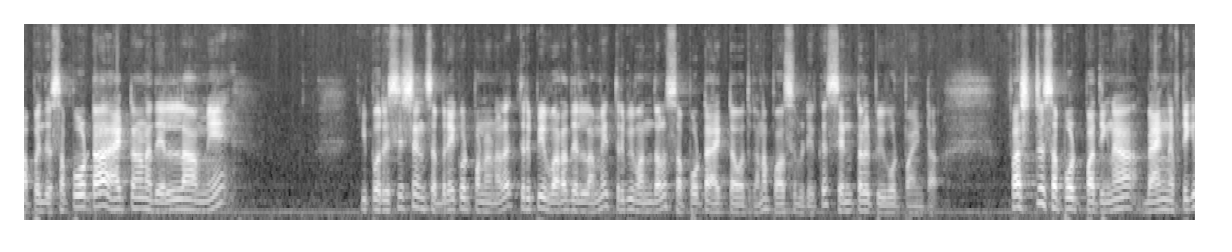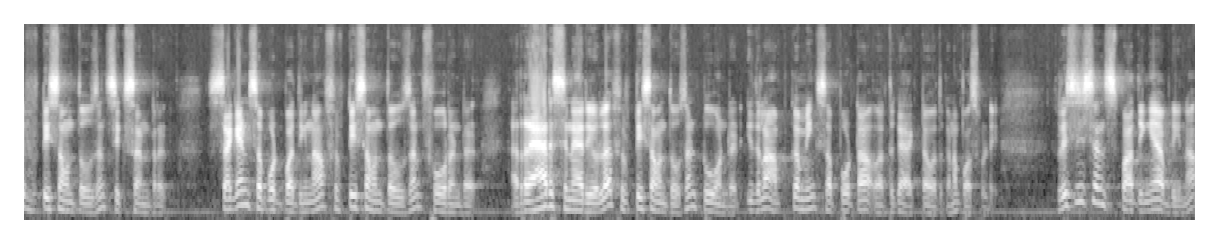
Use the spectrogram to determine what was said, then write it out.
அப்போ இந்த சப்போர்ட்டாக ஆக்ட் ஆனது எல்லாமே இப்போ ரெசிஸ்டன்ஸை பிரேக் அவுட் பண்ணனால திருப்பி வரது எல்லாமே திருப்பி வந்தாலும் சப்போர்ட்டாக ஆக்ட் ஆகிறதுக்கான பாசிபிலிட்டி இருக்குது சென்ட்ரல் பிவோட் பாயிண்ட்டாக ஃபஸ்ட்டு சப்போர்ட் பார்த்தீங்கன்னா பேங்க் நிஃப்டிக்கு fifty seven thousand six hundred second support பார்த்தீங்கன்னா fifty seven thousand four hundred rare சினாரியோவில் fifty seven thousand two hundred இதெல்லாம் அப்கமிங் சப்போர்ட்டாக வரதுக்கு ஆக்ட் ஆகிறதுக்கான பாசிபிலிட்டி ரெசிஸ்டன்ஸ் பார்த்தீங்க அப்படின்னா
